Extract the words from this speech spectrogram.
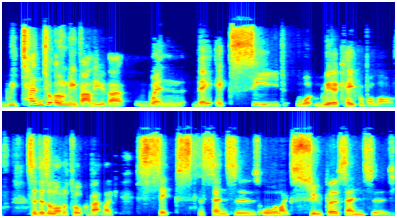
we tend to only value that when they exceed what we're capable of. So there's a lot of talk about like sixth senses or like super senses.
